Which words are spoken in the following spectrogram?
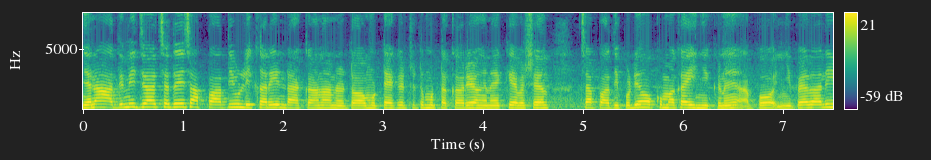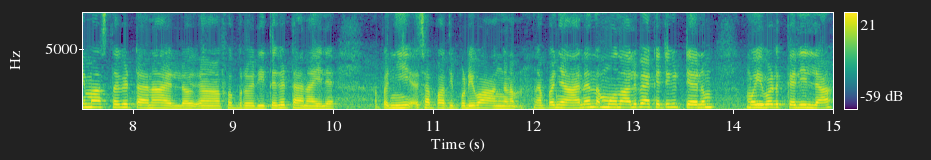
ഞാൻ ആദ്യം വിചാരിച്ചത് ചപ്പാത്തി ഉള്ളിക്കറി ഉണ്ടാക്കാന്നാണ് കേട്ടോ. മുട്ടയൊക്കെ ഇട്ടിട്ട് മുട്ടക്കറിയോ അങ്ങനെയൊക്കെ. പക്ഷെ ചപ്പാത്തിപ്പൊടി നോക്കുമ്പോൾ കഴിഞ്ഞിക്കണ്. അപ്പോൾ ഇനിയിപ്പോൾ ഏതായാലും ഈ മാസത്തെ കിട്ടാനായല്ലോ ഫെബ്രുവരിത്തെ കിട്ടാനായില്ലേ. അപ്പം ഇനി ചപ്പാത്തിപ്പൊടി വാങ്ങണം. അപ്പം ഞാൻ മൂന്നാൽ പാക്കറ്റ് കിട്ടിയാലും മൊയ്വെടുക്കലില്ല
